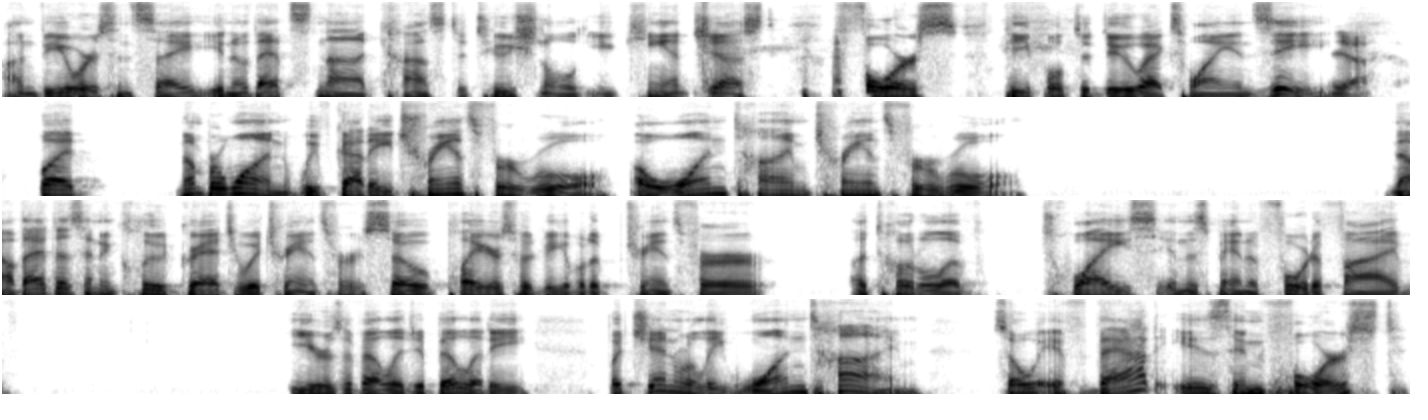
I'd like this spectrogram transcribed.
on viewers and say, you know, that's not constitutional. You can't just force people to do X, Y, and Z. Yeah. But number one, we've got a transfer rule, a one-time transfer rule. Now that doesn't include graduate transfers. So players would be able to transfer a total of twice in the span of four to five years of eligibility, but generally one time. So if that is enforced,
